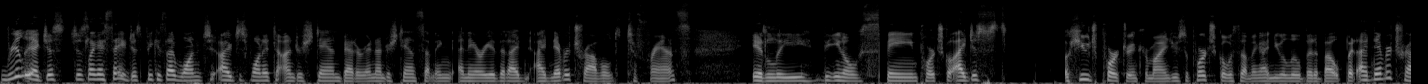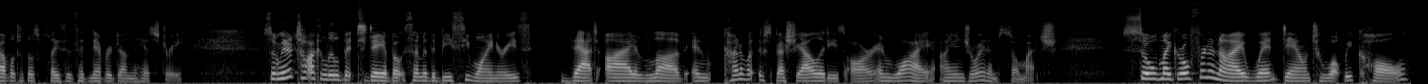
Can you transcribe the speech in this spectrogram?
Really, I just, just like I say, just because I wanted to, I just wanted to understand better and understand something, an area that I'd, I'd never traveled to France, Italy, the, you know, Spain, Portugal. I just, a huge port drinker, mind you. So Portugal was something I knew a little bit about, but I'd never traveled to those places, had never done the history. So I'm going to talk a little bit today about some of the BC wineries that I love and kind of what their specialities are and why I enjoy them so much. So, my girlfriend and I went down to what we call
